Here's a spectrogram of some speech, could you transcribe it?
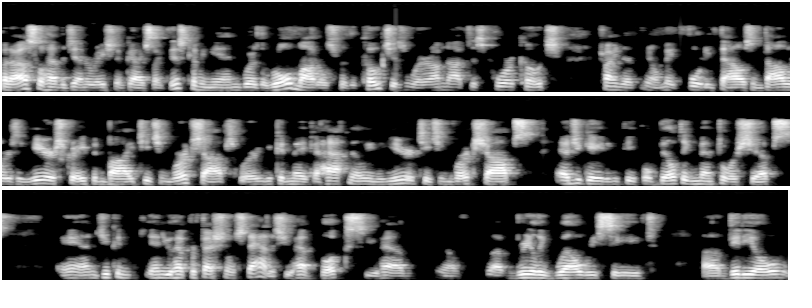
But I also have a generation of guys like this coming in where the role models for the coaches, where I'm not this poor coach trying to, you know, make $40,000 a year scraping by teaching workshops where you can make a half million a year teaching workshops, educating people, building mentorships, and you can and you have professional status. You have books. You have you know, really well received uh, video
